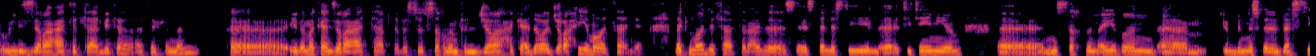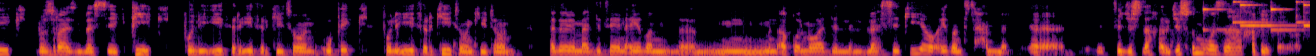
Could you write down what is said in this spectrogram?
واللي الزراعات الثابتة أتكلم. آه، إذا ما كان زراعات ثابتة بس تستخدم في الجراحة كأدوات جراحية مواد ثانية. لكن المواد الثابتة العاده stainless steel تيتانيوم نستخدم أيضا بالنسبة للبلاستيك روزرايز البلاستيك PEEK poly ether ether ketone و PEKK poly ether ketone ketone هذول المادتين أيضا من أقوى المواد البلاستيكية وأيضا تتحمل آه، تجلس داخل الجسم ووزنها خفيف أيضا.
